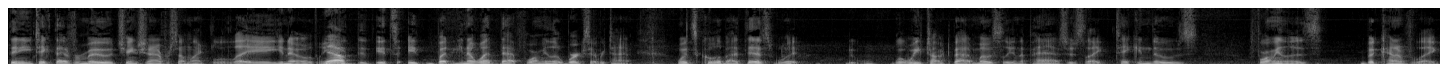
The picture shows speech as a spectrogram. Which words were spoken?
Then you take that vermouth, change it out for something like Lillet, you know. Yeah. it- it's it, but you know what? That formula works every time. What's cool about this, what what we've talked about mostly in the past, is like taking those formulas, but kind of like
